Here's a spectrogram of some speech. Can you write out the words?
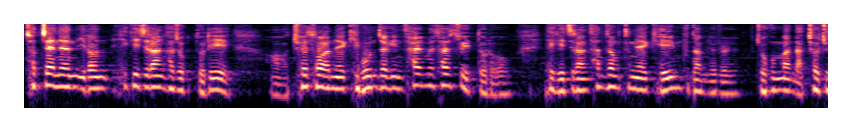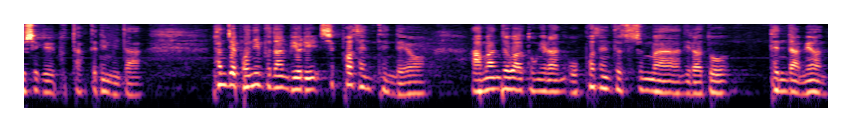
첫째는 이런 희귀질환 가족들이 어, 최소한의 기본적인 삶을 살 수 있도록 희귀질환 산정특례 개인 부담률을 조금만 낮춰주시길 부탁드립니다. 현재 본인 부담 비율이 10%인데요. 암 환자와 동일한 5% 수준만이라도 된다면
